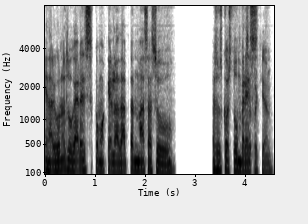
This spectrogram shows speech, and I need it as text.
En algunos lugares como que lo adaptan más a su a sus Su costumbres. región.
